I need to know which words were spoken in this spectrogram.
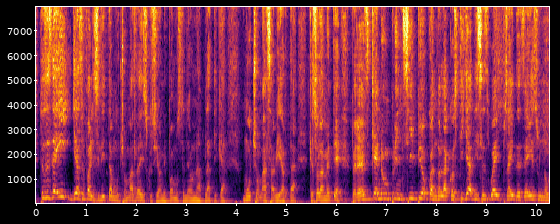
Entonces de ahí ya se facilita mucho más la discusión y podemos tener una plática mucho más abierta que solamente, pero es que en un principio cuando la costilla dices, güey, pues ahí desde ahí es un no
